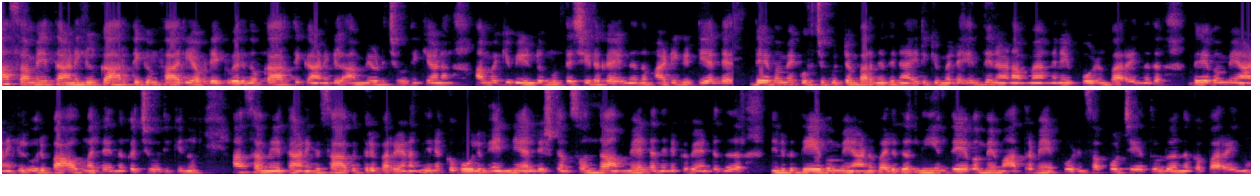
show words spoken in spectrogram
ആ സമയത്താണെങ്കിൽ കാർത്തിക്കും ഭാര്യ അവിടേക്ക് വരുന്നു. കാർത്തിക് ആണെങ്കിൽ അമ്മയോട് ചോദിക്കുകയാണ് അമ്മയ്ക്ക് വീണ്ടും മുത്തശ്ശിയുടെ കയ്യിൽ നിന്നും അടി കിട്ടിയല്ലേ? ദേവമ്മയെ കുറിച്ച് കുറ്റം പറഞ്ഞതിനായിരിക്കുമല്ലേ? എന്തിനാണ് അമ്മ അങ്ങനെ എപ്പോഴും പറയുന്നത്? ദേവമ്മയാണെങ്കിൽ ഒരു പാവമല്ല എന്നൊക്കെ ചോദിക്കുന്നു. ആ സമയത്താണെങ്കിൽ സാവിത്രി പറയണം നിനക്ക് പോലും എന്നെ അല്ല ഇഷ്ടം. സ്വന്തം അമ്മയല്ല നിനക്ക് വേണ്ടുന്നത്. നിനക്ക് ദേവമ്മയാണ് വലുത്. നീയും ദേവമ്മയെ മാത്രമേ എപ്പോഴും സപ്പോർട്ട് ചെയ്യത്തുള്ളൂ എന്നൊക്കെ പറയുന്നു.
